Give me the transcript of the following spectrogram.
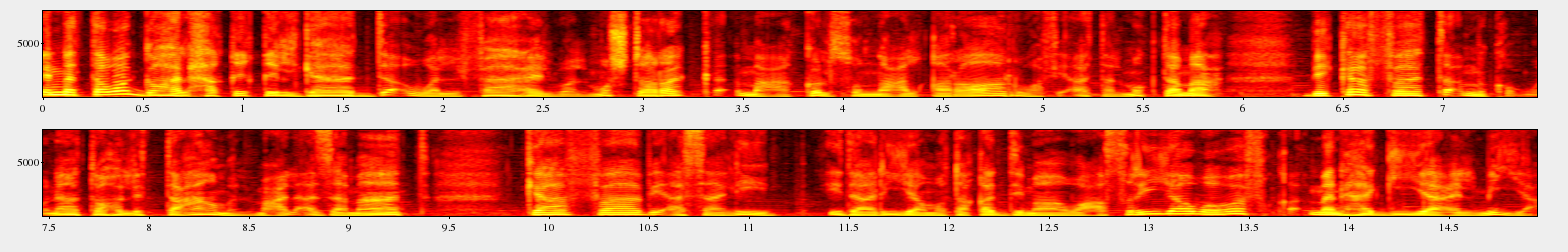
إن التوجه الحقيقي الجاد والفاعل والمشترك مع كل صناع القرار وفئات المجتمع بكافه مكوناته للتعامل مع الأزمات كافة بأساليب إدارية متقدمة وعصرية ووفق منهجية علمية.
